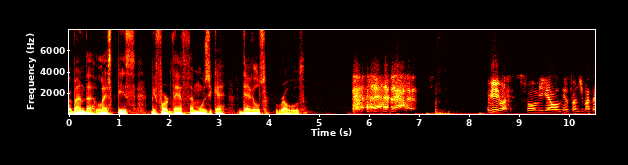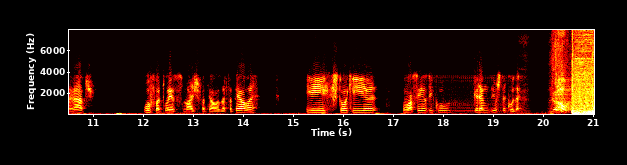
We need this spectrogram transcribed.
a banda Last Peace Before Death, a música Devil's Road. Viva! Sou o Miguel Newton de Matarratos, o fatelense mais fatela da fatela, e estou aqui uh, com vocês e com o grande Deus Tacuda. Go!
